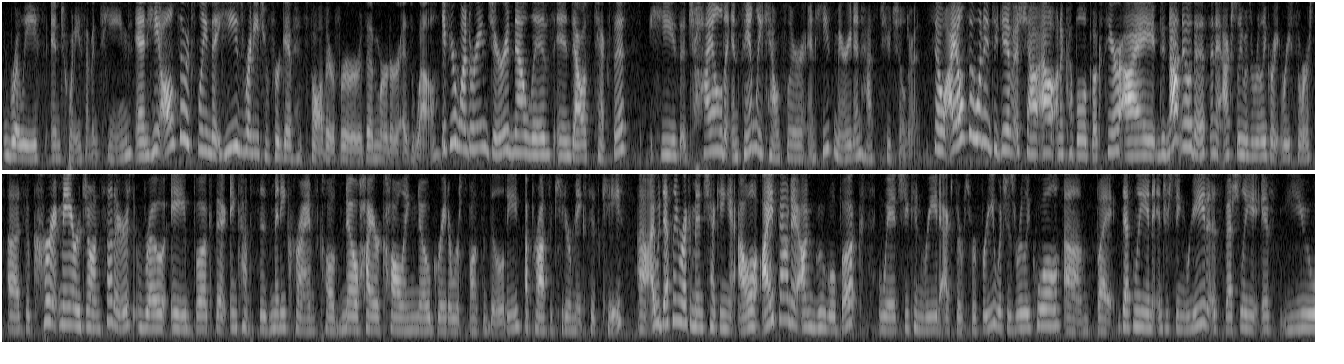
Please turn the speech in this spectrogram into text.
release in 2017. And he also explained that he's ready to forgive his father for the murder as well. If you're wondering, Jared now lives in Dallas, Texas. He's a child and family counselor and he's married and has two children. So I also wanted to give a shout out on a couple of books here. I did not know this, and it actually was a really great resource. Uh, so, current Mayor John Suthers wrote a book that encompasses many crimes called No Higher Calling, No Greater Responsibility. A prosecutor makes his case. Uh, I would definitely recommend checking it out. I found it on Google Books, which you can read excerpts for free, which is really cool. Um, but definitely an interesting read, especially if you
